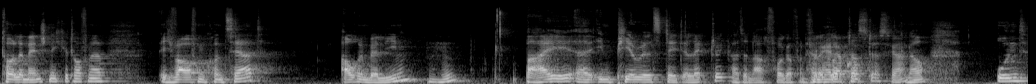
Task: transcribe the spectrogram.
tolle Menschen ich getroffen habe. Ich war auf einem Konzert, auch in Berlin, bei äh, Imperial State Electric, also Nachfolger von Von Helicopters. Helicopters, ja. Genau. Und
